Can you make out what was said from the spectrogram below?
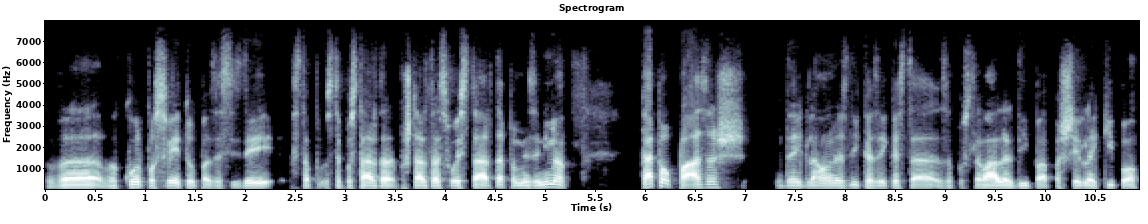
v, v korpo svetu, pa zdaj zdaj ste poštartali svoj startup, pa me zanima, kaj pa opaziš, da je glavna razlika zdaj, ker ste zaposlovali ljudi, pa, pa širili ekipo.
